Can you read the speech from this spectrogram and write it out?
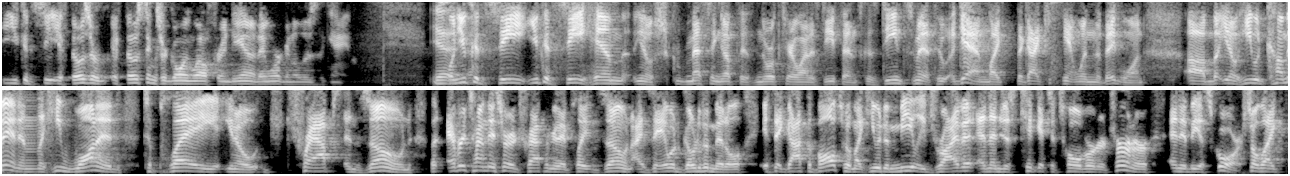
you could see if those are if those things are going well for Indiana, they weren't going to lose the game. Yeah, when you could see you could see him, you know, messing up the North Carolina's defense because Dean Smith, who again, like the guy can't win the big one, um, but you know, he would come in and like he wanted to play, you know, traps and zone, but every time they started trapping or they played zone, Isiah would go to the middle. If they got the ball to him, like he would immediately drive it and then just kick it to Tolbert or Turner, and it'd be a score. So like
